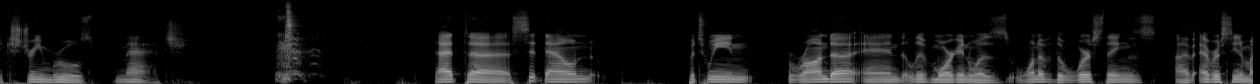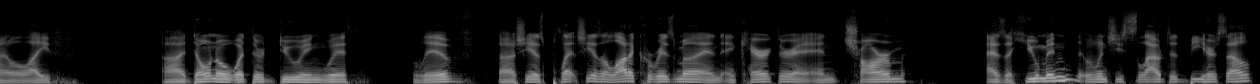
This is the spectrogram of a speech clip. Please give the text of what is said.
Extreme Rules match. that uh, sit down between Ronda and Liv Morgan was one of the worst things I've ever seen in my life. I don't know what they're doing with Liv. Uh, she has pl- she has a lot of charisma and, and character and, and charm as a human when she's allowed to be herself.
